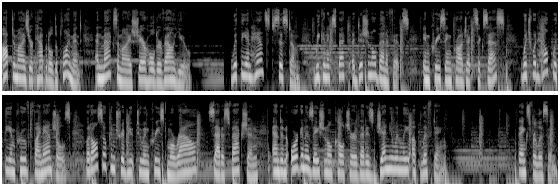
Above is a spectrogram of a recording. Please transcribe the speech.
optimize your capital deployment, and maximize shareholder value. With the enhanced system, we can expect additional benefits, increasing project success, which would help with the improved financials, but also contribute to increased morale, satisfaction, and an organizational culture that is genuinely uplifting. Thanks for listening.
